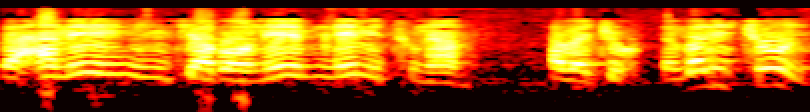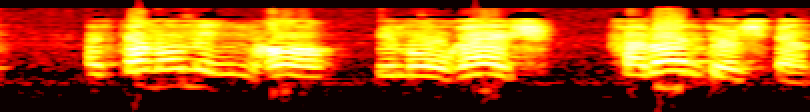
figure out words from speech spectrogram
و همه این جوانب نمی‌تونم توجه کنم. ولی چون از تمام اینها به موقعش خبر داشتم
